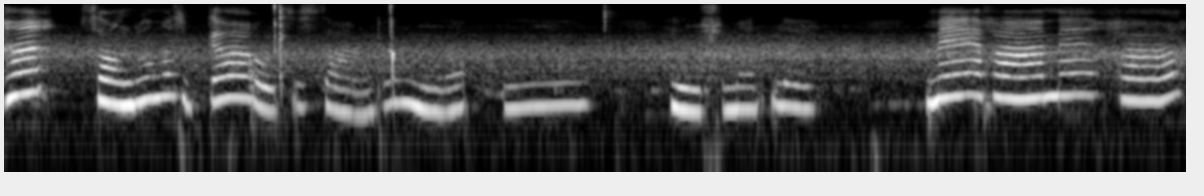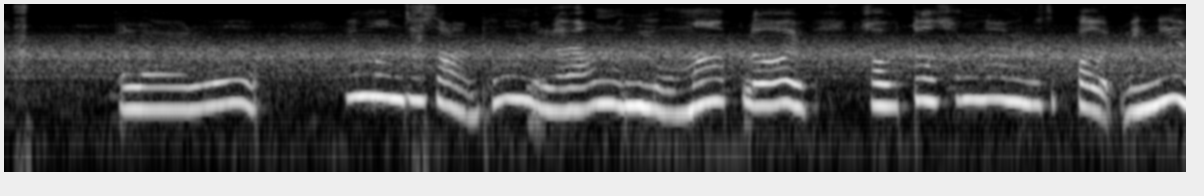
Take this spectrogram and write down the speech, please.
ฮะสองทุ่มห้าสิบเก้าจะสามทุ่มแล้วอืมหิวชะมัดเลย แม่คะแม่คะอะไรลูกนี่มันจะสามทุ่มอยู่แล้วหนูหิวมากเลยเคาน์เตอร์ข้างหน้าไม่รู้จะเปิดไหมเนี่ย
